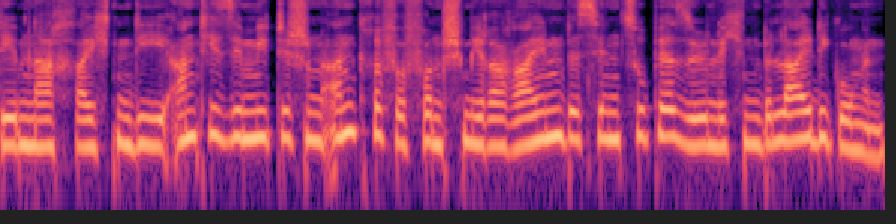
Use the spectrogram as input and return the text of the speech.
Demnach reichten die antisemitischen Angriffe von Schmierereien bis hin zu persönlichen Beleidigungen.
